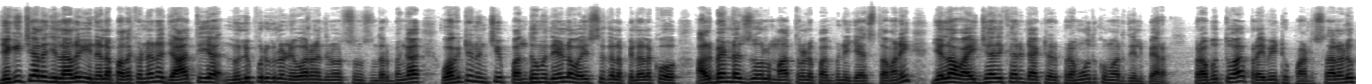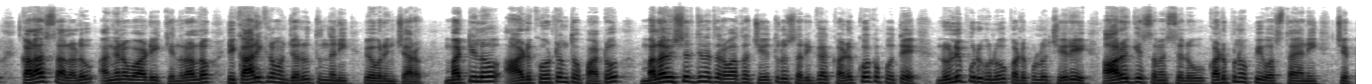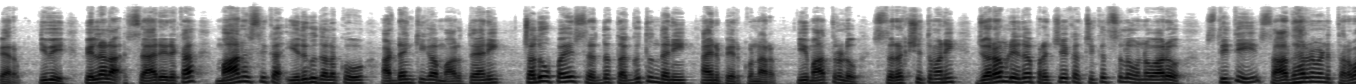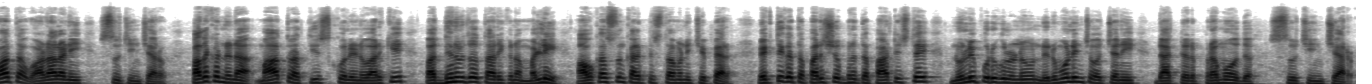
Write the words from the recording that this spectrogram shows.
జగిత్యాల జిల్లాలో ఈ నెల పదకొండున జాతీయ నులిపురుగుల నివారణ దినోత్సవం సందర్భంగా ఒకటి నుంచి పంతొమ్మిదేళ్ళ వయస్సు గల పిల్లలకు అల్బెండజోల్ మాత్రలు పంపిణీ చేస్తామని జిల్లా వైద్యాధికారి డాక్టర్ ప్రమోద్ కుమార్ తెలిపారు. ప్రభుత్వ ప్రైవేటు పాఠశాలలు కళాశాలలు అంగన్వాడీ కేంద్రాల్లో ఈ కార్యక్రమం జరుగుతుందని వివరించారు. మట్టిలో ఆడుకోవటంతో పాటు మల విసర్జన తర్వాత చేతులు సరిగ్గా కడుక్కోకపోతే నులి పురుగులు కడుపులో చేరి ఆరోగ్య సమస్యలు కడుపు నొప్పి వస్తాయని చెప్పారు. ఇవి పిల్లల శారీరక మానసిక ఎదుగుదలకు అడ్డంకిగా మారుతాయని చదువుపై శ్రద్ధ తగ్గుతుందని ఆయన పేర్కొన్నారు. ఈ మాత్రలు సురక్షితమని జ్వరం లేదా ప్రత్యేక చికిత్సలో ఉన్నవారు స్థితి సాధారణమైన తర్వాత వాడాలని సూచించారు. పదకొండున మాత్ర తీసుకోలేని వారికి పద్దెనిమిదో తారీఖున మళ్ళీ అవకాశం కల్పిస్తామని చెప్పారు. వ్యక్తిగత పరిశుభ్రత పాటిస్తే నులి పురుగులను నిర్మూలించవచ్చని డాక్టర్ ప్రమోద్ సూచించారు.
